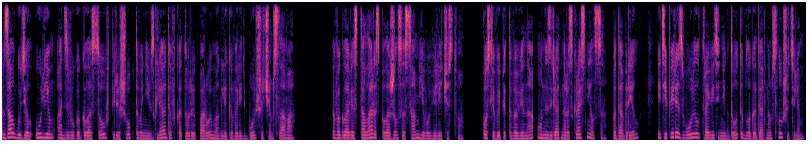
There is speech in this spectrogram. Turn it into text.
Зал гудел ульем от звука голосов, перешептываний и взглядов, которые порой могли говорить больше, чем слова. Во главе стола расположился сам его величество. После выпитого вина он изрядно раскраснелся, подобрел и теперь изволил травить анекдоты благодарным слушателям,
